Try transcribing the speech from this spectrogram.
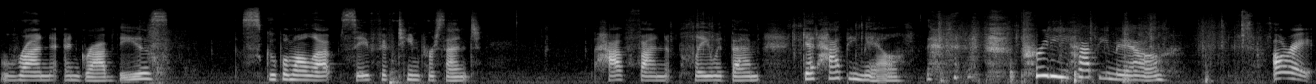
Run and grab these. Scoop them all up, save 15%. have fun, play with them, get happy mail. Pretty happy mail. All right,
